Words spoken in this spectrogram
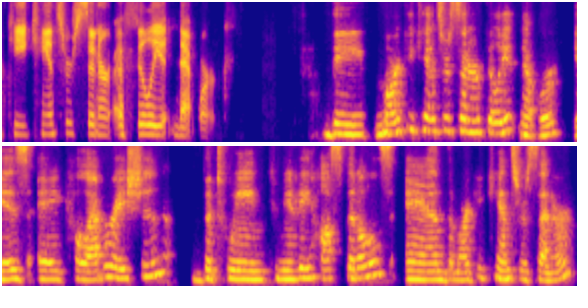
Markey Cancer Center affiliate network? The Markey Cancer Center affiliate network is a collaboration between community hospitals and the Markey Cancer Center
